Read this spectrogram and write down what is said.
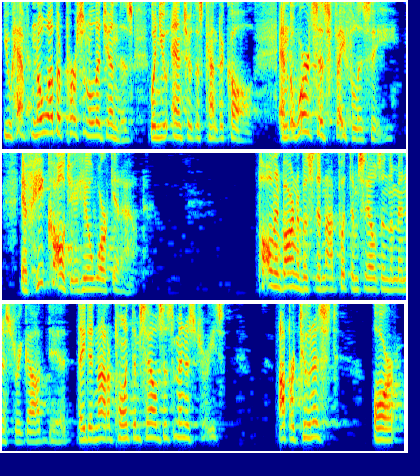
You have no other personal agendas when you answer this kind of call. And the word says, faithful is he. If he called you, he'll work it out. Paul and Barnabas did not put themselves in the ministry. God did. They did not appoint themselves as ministries, opportunists, or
